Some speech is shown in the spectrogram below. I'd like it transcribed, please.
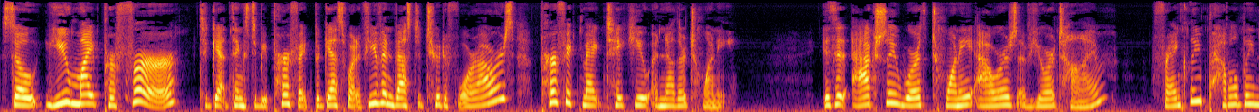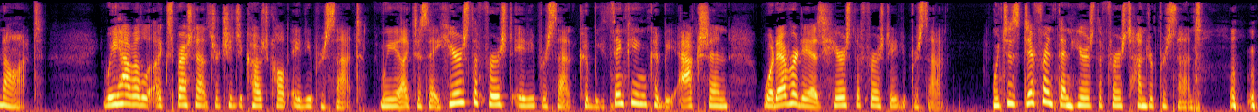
So you might prefer to get things to be perfect, but guess what? If you've invested two to four hours, perfect might take you another 20. Is it actually worth 20 hours of your time? Frankly, probably not. We have an expression at Strategic Coach called 80%. We like to say, here's the first 80%. Could be thinking, could be action, whatever it is, here's the first 80%, which is different than here's the first 100%.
